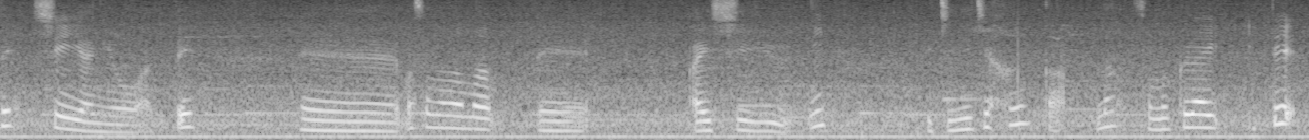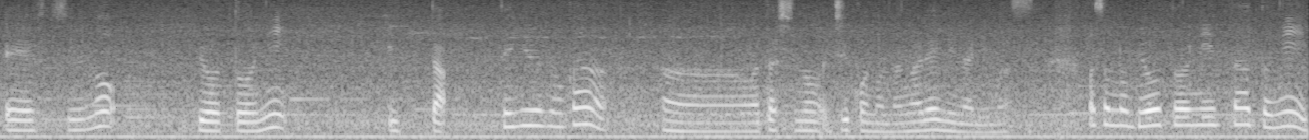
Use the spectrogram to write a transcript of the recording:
で深夜に終わって、えーまあ、そのまま、えー、ICU に1日半かな。そのくらいいて、えー、普通の病棟に行った。っていうのがあ私の事故の流れになります、まあ、その病棟に行った後に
